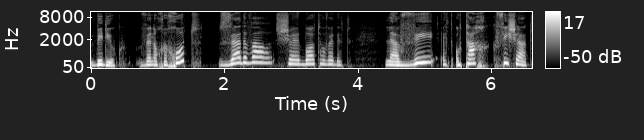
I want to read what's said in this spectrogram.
בדיוק. ונוכחות, זה הדבר שבו את עובדת. להביא את אותך כפי שאת.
